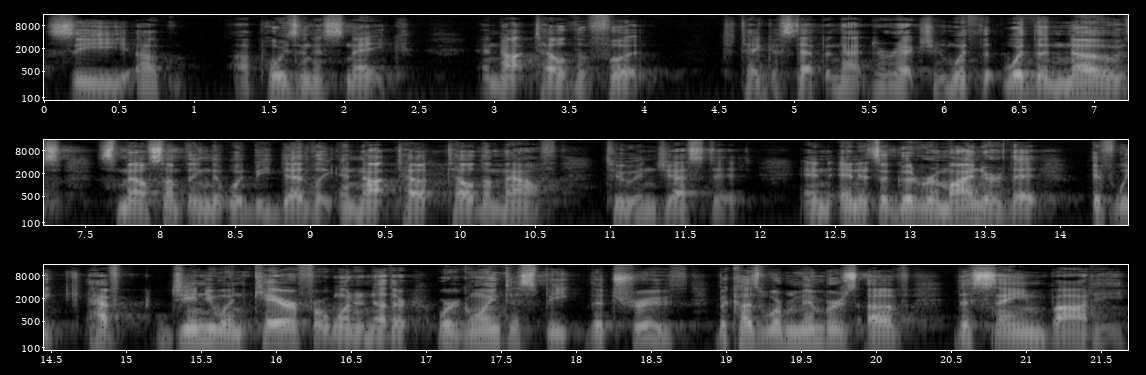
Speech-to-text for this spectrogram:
see a, a poisonous snake and not tell the foot to take a step in that direction? Would the, would the nose smell something that would be deadly and not tell, tell the mouth to ingest it? And, and it's a good reminder that if we have genuine care for one another, we're going to speak the truth because we're members of the same body.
